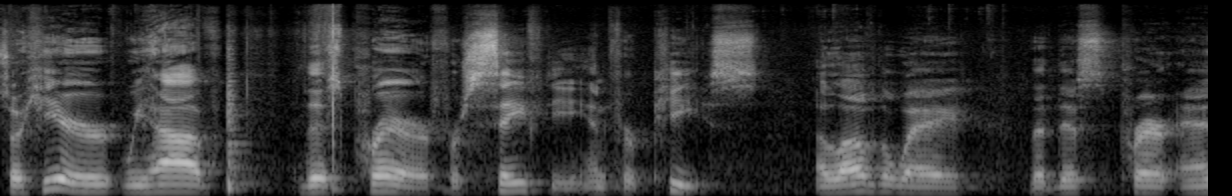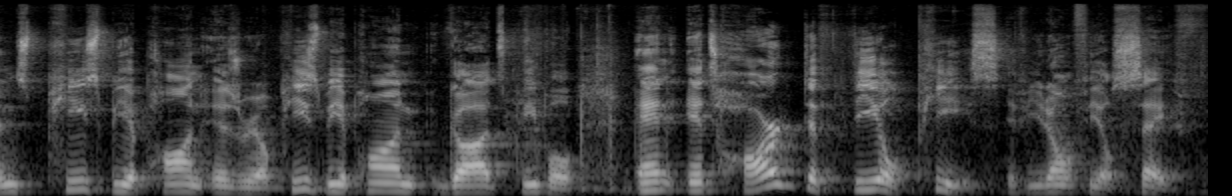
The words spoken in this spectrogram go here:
So here we have this prayer for safety and for peace. I love the way that this prayer ends. Peace be upon Israel. Peace be upon God's people. And it's hard to feel peace if you don't feel safe.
